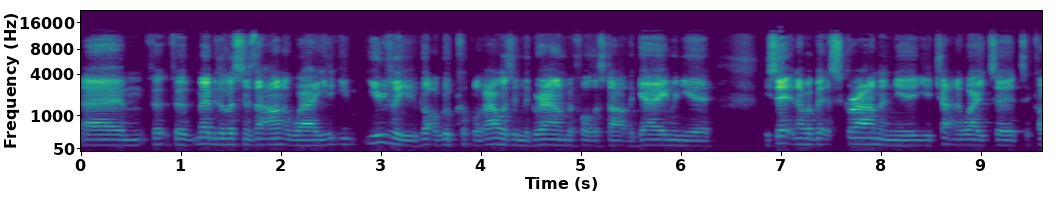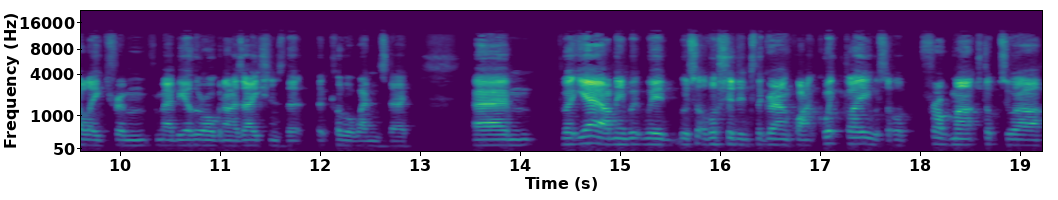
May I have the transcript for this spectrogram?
um, for, for, maybe the listeners that aren't aware, you, you, usually you've got a good couple of hours in the ground before the start of the game, and you you sit and have a bit of scran, and you you're chatting away to, to colleagues from, from maybe other organisations that, that cover Wednesday. Um, but yeah, I mean, we, we we sort of ushered into the ground quite quickly. We sort of frog marched up to our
